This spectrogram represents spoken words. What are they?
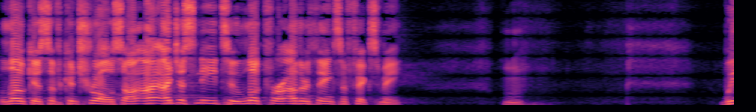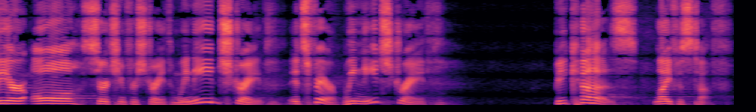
locus of control. So I, I just need to look for other things to fix me. Hmm. We are all searching for strength. We need strength. It's fair. We need strength because life is tough.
